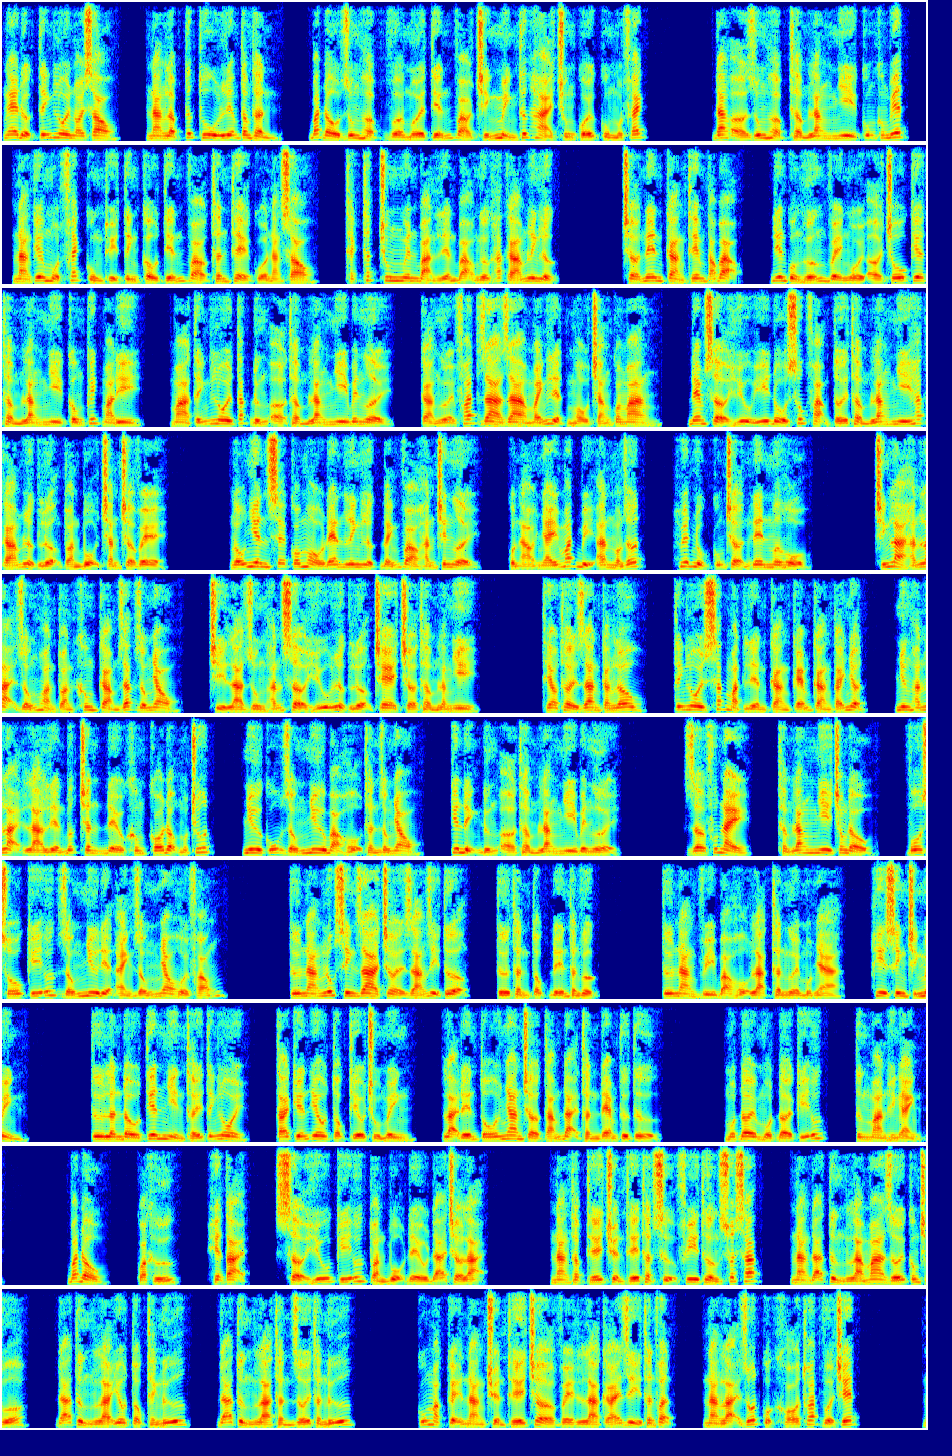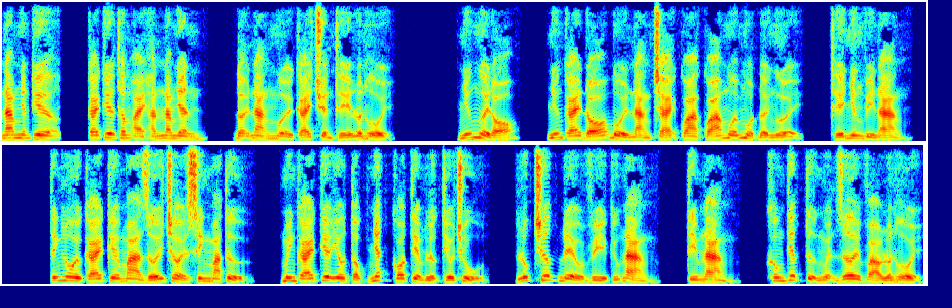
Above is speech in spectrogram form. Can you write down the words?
Nghe được tĩnh lôi nói sau, nàng lập tức thu liễm tâm thần, bắt đầu dung hợp vừa mới tiến vào chính mình thức hải trung cuối cùng một phách. Đang ở dung hợp thẩm lăng nhi cũng không biết, nàng kia một phách cùng thủy tinh cầu tiến vào thân thể của nàng sau, thạch thất trung nguyên bản liền bạo ngược hắc ám linh lực. Trở nên càng thêm táo bạo, điên cuồng hướng về ngồi ở chỗ kia thẩm lăng nhi công kích mà đi, mà tĩnh lôi tắc đứng ở thẩm lăng nhi bên người, cả người phát ra ra mãnh liệt màu trắng quan mang, đem sở hữu ý đồ xúc phạm tới thẩm lăng nhi hắc ám lực lượng toàn bộ chắn trở về. Ngẫu nhiên sẽ có màu đen linh lực đánh vào hắn trên người, quần áo nháy mắt bị ăn mòn rớt, huyết nhục cũng trở nên mơ hồ. Chính là hắn lại giống hoàn toàn không cảm giác giống nhau, chỉ là dùng hắn sở hữu lực lượng che chở thẩm lăng nhi. Theo thời gian càng lâu, tinh lôi sắc mặt liền càng kém càng tái nhợt, nhưng hắn lại là liền bước chân đều không có động một chút, như cũ giống như bảo hộ thần giống nhau, kiên định đứng ở thẩm lăng nhi bên người. Giờ phút này, thẩm lăng nhi trong đầu, vô số ký ức giống như điện ảnh giống nhau hồi phóng. Từ nàng lúc sinh ra trời dáng dị tượng, từ thần tộc đến thần vực. Từ nàng vì bảo hộ lạc thần người một nhà, hy sinh chính mình. Từ lần đầu tiên nhìn thấy tĩnh lôi, tái kiến yêu tộc thiếu chủ minh, lại đến tố nhan chờ tám đại thần đem từ từ. Một đời một đời ký ức, từng màn hình ảnh. Bắt đầu, quá khứ, hiện tại, sở hữu ký ức toàn bộ đều đã trở lại. Nàng thập thế chuyển thế thật sự phi thường xuất sắc, nàng đã từng là ma giới công chúa, đã từng là yêu tộc thánh nữ, đã từng là thần giới thần nữ. Cũng mặc kệ nàng chuyển thế trở về là cái gì thân phận, nàng lại rốt cuộc khó thoát vừa chết. Nam nhân kia, cái kia thâm ái hắn nam nhân, đợi nàng 10 cái chuyển thế luân hồi. Những người đó, những cái đó bồi nàng trải qua quá mỗi một đời người, thế nhưng vì nàng. Tĩnh lôi cái kia ma giới trời sinh ma tử, minh cái kia yêu tộc nhất có tiềm lực thiếu chủ, lúc trước đều vì cứu nàng, tìm nàng, không tiếp tự nguyện rơi vào luân hồi.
